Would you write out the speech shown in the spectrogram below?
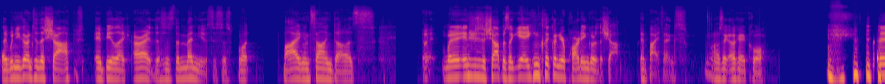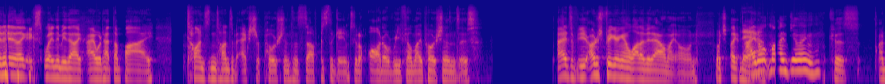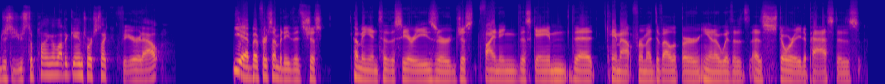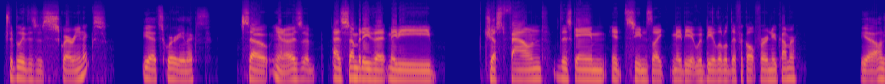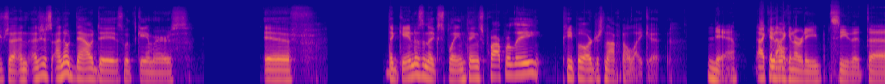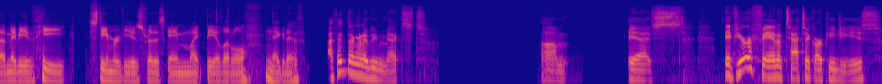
Like when you go into the shop, it'd be like, all right, this is the menus. This is what buying and selling does. When it introduces the shop, it's like, yeah, you can click on your party and go to the shop and buy things. I was like, okay, cool. It didn't like explain to me that like I would have to buy tons and tons of extra potions and stuff because the game's gonna auto refill my potions. Is I had to, I'm just figuring a lot of it out on my own, which like I don't mind doing because I'm just used to playing a lot of games where it's just like figure it out. Yeah, but for somebody that's just coming into the series or just finding this game that came out from a developer, you know, with as, as storied a past as I believe this is Square Enix. Yeah, it's Square Enix. So, you know, as a as somebody that maybe just found this game, it seems like maybe it would be a little difficult for a newcomer. Yeah, hundred percent. And I just I know nowadays with gamers, if the game doesn't explain things properly, people are just not gonna like it. Yeah. I can I can already see that uh, maybe the Steam reviews for this game might be a little negative. I think they're gonna be mixed. Um, yeah, it's if you're a fan of tactic RPGs,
